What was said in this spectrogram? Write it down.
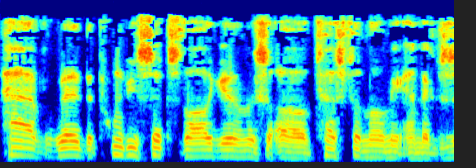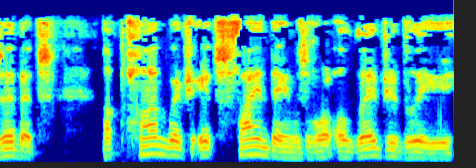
have read the 26 volumes of testimony and exhibits upon which its findings were allegedly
